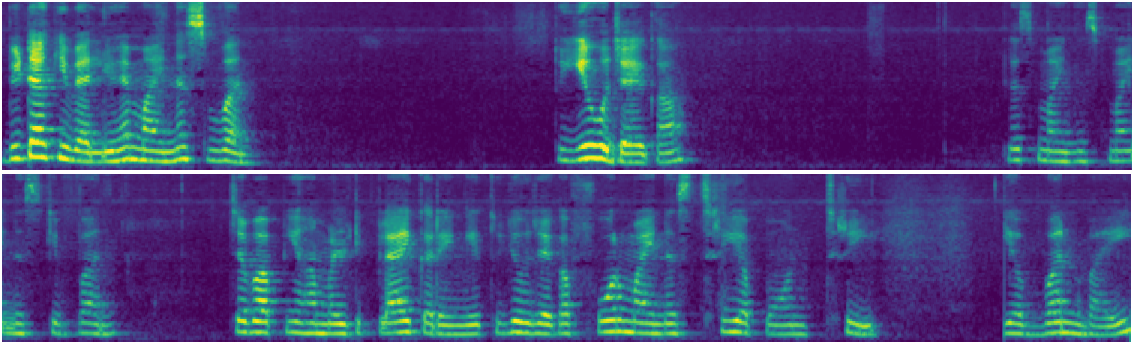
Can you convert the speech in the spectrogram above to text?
beta की वैल्यू है माइनस वन तो ये हो जाएगा प्लस माइनस माइनस के वन जब आप यहाँ मल्टीप्लाई करेंगे तो ये हो जाएगा four minus three upon three या वन बाई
